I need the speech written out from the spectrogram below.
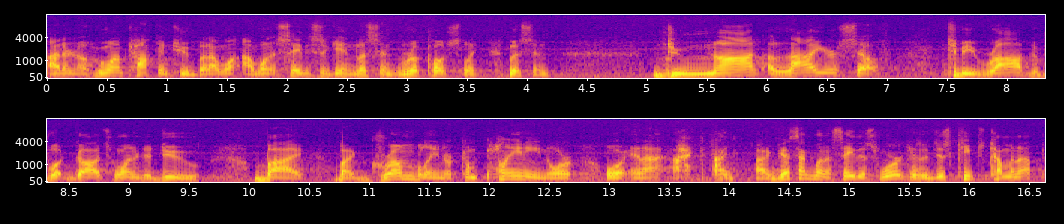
I don't know who I'm talking to, but I want, I want to say this again. Listen, real closely. Listen. Do not allow yourself to be robbed of what God's wanted to do by, by grumbling or complaining or, or and I, I, I guess I'm going to say this word because it just keeps coming up.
